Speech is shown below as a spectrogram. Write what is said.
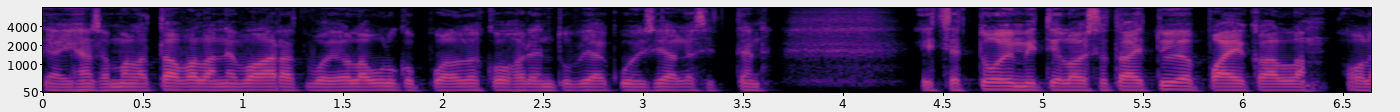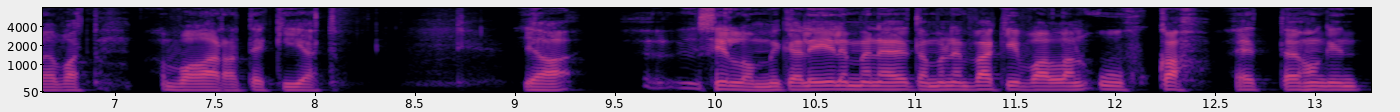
Ja ihan samalla tavalla ne vaarat voi olla ulkopuolelta kohdentuvia kuin siellä sitten itse toimitiloissa tai työpaikalla olevat vaaratekijät. Ja silloin, mikäli ilmenee tämmöinen väkivallan uhka, että johonkin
